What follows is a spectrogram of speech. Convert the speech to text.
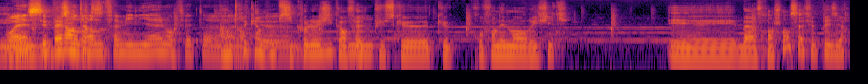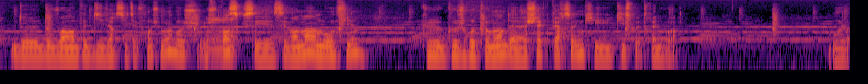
et Ouais, c'est belle plus un drame familial en fait. euh, un truc un peu que- psychologique en fait, Mhm. plus que, que profondément horrifique. Et bah franchement, ça fait plaisir de, de voir un peu de diversité. Franchement, moi je, je pense que c'est vraiment un bon film que, que je recommande à chaque personne qui, qui souhaiterait le voir. Voilà.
